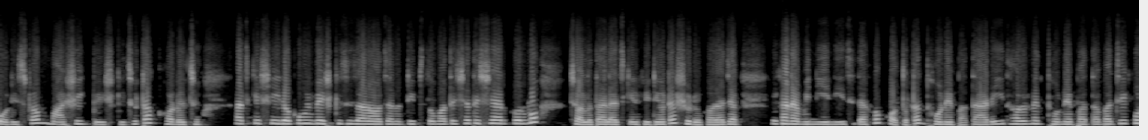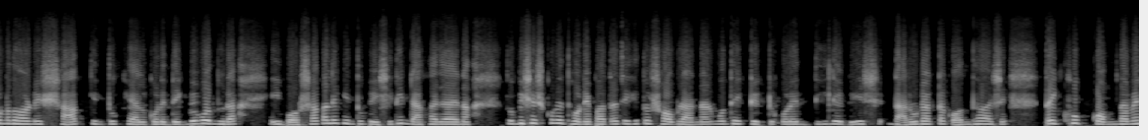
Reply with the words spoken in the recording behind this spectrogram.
পরিশ্রম, মাসিক বেশ কিছুটা খরচও। আজকে সেই রকমই বেশ কিছু জানা অজানা টিপস তোমাদের সাথে শেয়ার করব। চলো তাহলে আজকের ভিডিওটা শুরু করা যাক। এখানে আমি নিয়ে নিয়েছি দেখো কতটা ধনেপাতা। আর এই ধরনের ধনেপাতা বা যে কোনো ধরনের শাক কিন্তু খেয়াল করে দেখবে বন্ধুরা এই বর্ষাকালে কিন্তু বেশি দিন রাখা যায় না। তো বিশেষ করে ধনেপাতা যেহেতু সব রান্নার মধ্যে একটু একটু করে দিলে বেশ দারুণ একটা গন্ধ আসে, তাই খুব কম দামে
